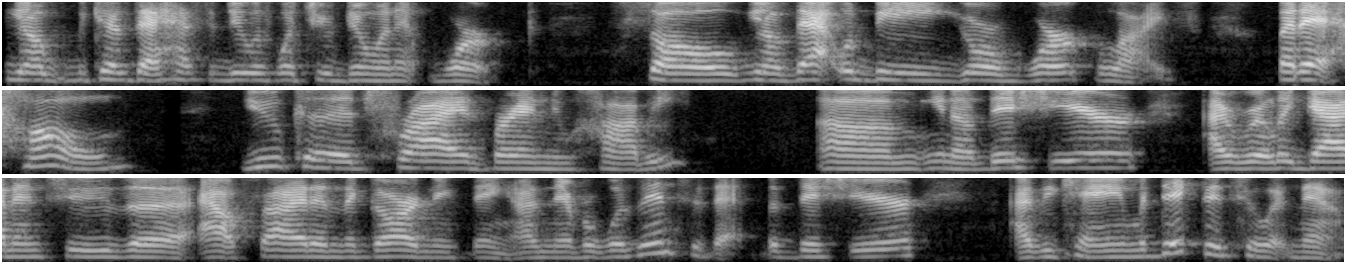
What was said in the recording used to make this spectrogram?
you know, because that has to do with what you're doing at work. So, you know, that would be your work life. But at home, you could try a brand new hobby. Um, you know, this year I really got into the outside and the gardening thing. I never was into that, but this year I became addicted to it now,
